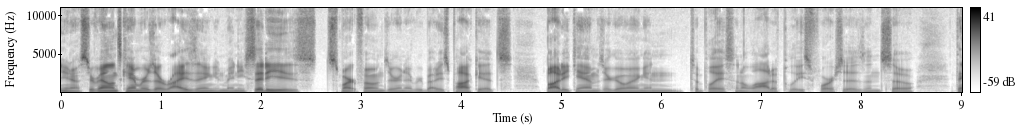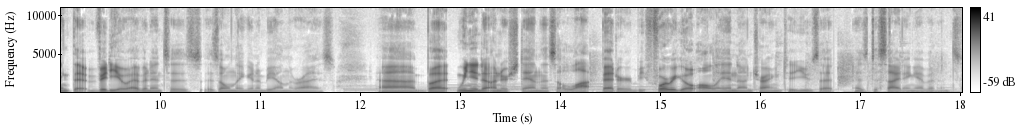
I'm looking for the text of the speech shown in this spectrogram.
you know, surveillance cameras are rising in many cities. Smartphones are in everybody's pockets. Body cams are going into place in a lot of police forces, and so I think that video evidence is is only going to be on the rise. Uh, but we need to understand this a lot better before we go all in on trying to use it as deciding evidence.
